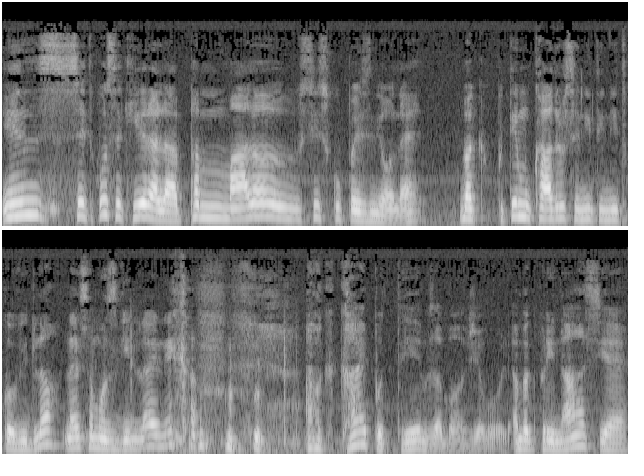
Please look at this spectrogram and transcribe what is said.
In se je tako sekirala, pa malo vsi skupaj z njo, ne. Ampak potem v kadru se niti ni tako videlo, ne samo zginila je nekam. Ampak kaj potem za božjo voljo? Ampak pri nas je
